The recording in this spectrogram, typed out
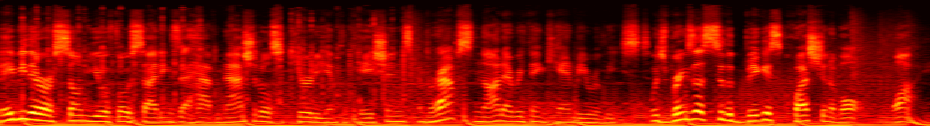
maybe there are some UFO sightings that have national security implications, and perhaps not everything can be released. Which brings us to the biggest question of all why?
